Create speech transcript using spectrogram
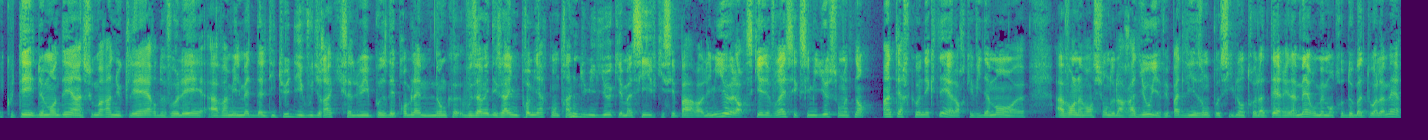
Écoutez, demandez à un sous-marin nucléaire de voler à 20 000 mètres d'altitude, il vous dira que ça lui pose des problèmes. Donc vous avez déjà une première contrainte du milieu qui est massive, qui sépare les milieux. Alors ce qui est vrai, c'est que ces milieux sont maintenant interconnectés, alors qu'évidemment, euh, avant l'invention de la radio, il n'y avait pas de liaison possible entre la Terre et la mer, ou même entre deux bateaux à la mer.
